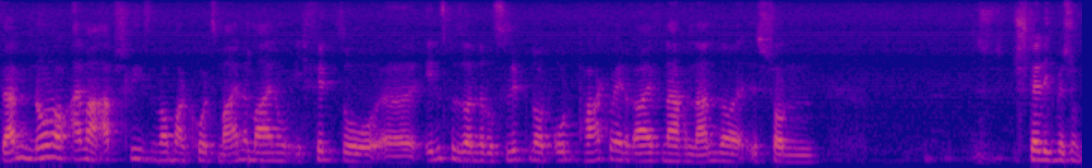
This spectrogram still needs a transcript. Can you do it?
dann nur noch einmal abschließend noch mal kurz meine Meinung. Ich finde so äh, insbesondere Slipknot und Parkway Drive nacheinander ist schon stelle ich mir schon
